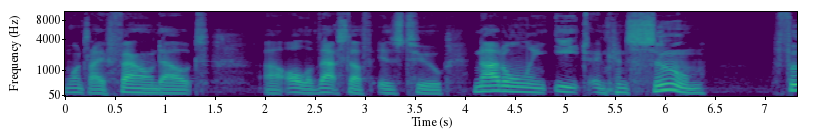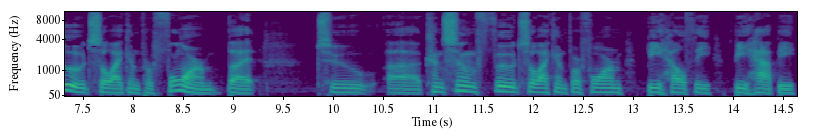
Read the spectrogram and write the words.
once I found out uh, all of that stuff, is to not only eat and consume food so I can perform, but to uh, consume food so I can perform, be healthy, be happy,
